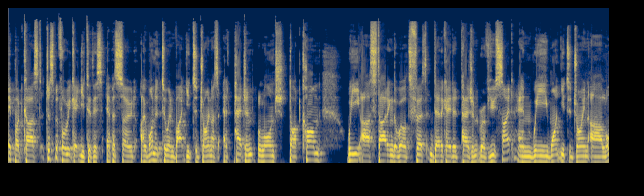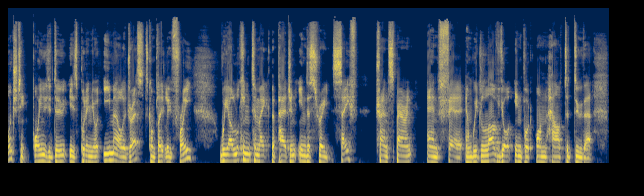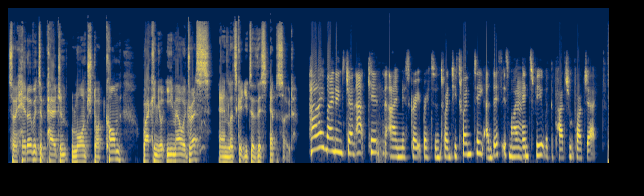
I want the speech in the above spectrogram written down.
Hey, podcast. Just before we get you to this episode, I wanted to invite you to join us at pageantlaunch.com. We are starting the world's first dedicated pageant review site, and we want you to join our launch team. All you need to do is put in your email address, it's completely free. We are looking to make the pageant industry safe, transparent, and fair, and we'd love your input on how to do that. So head over to pageantlaunch.com, whack in your email address, and let's get you to this episode. Hi, my name's Jen Atkin. I'm Miss Great Britain 2020, and this is my interview with the Pageant Project.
